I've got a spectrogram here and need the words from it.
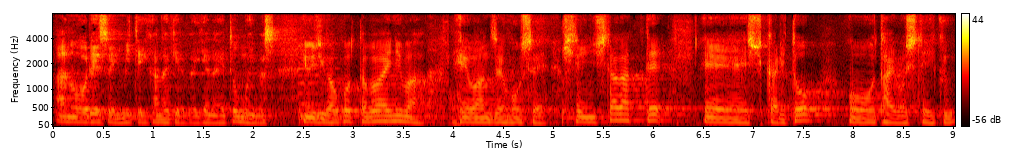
あの冷静に见ていかなければいけないと思います。有事が起こった场合には平和安全法制规定に従って、えー、しっかりと対応していく。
